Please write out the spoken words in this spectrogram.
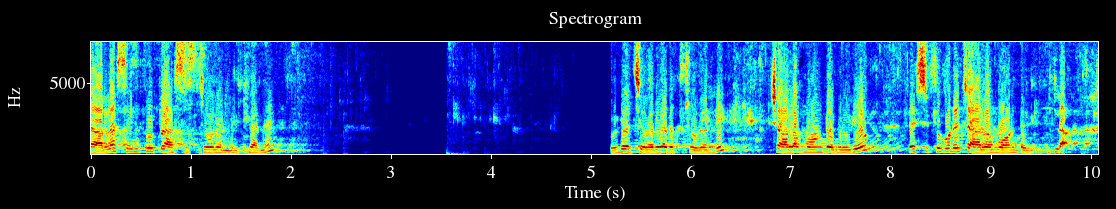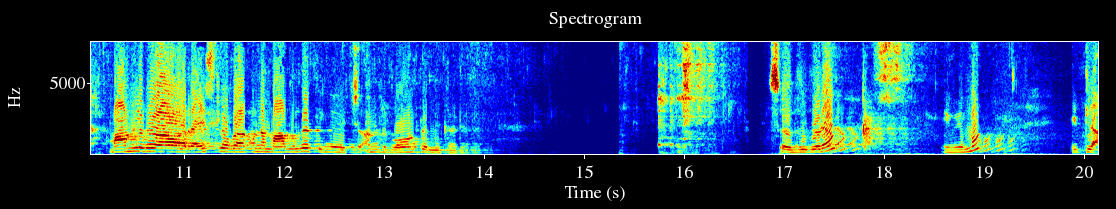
చాలా సింపుల్ ప్రాసెస్ చూడండి ఇట్లానే. వీడియో చివరి వరకు చూడండి. చాలా బాగుంటుంది వీడియో. రెసిపీ కూడా చాలా బాగుంటుంది. ఇట్లా మామూలుగా రైస్లో కాకుండా మామూలుగా తినేయచ్చు. అంత బాగుంటుంది కర్రీ సో ఇవి కూడా ఇవేమో ఇట్లా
